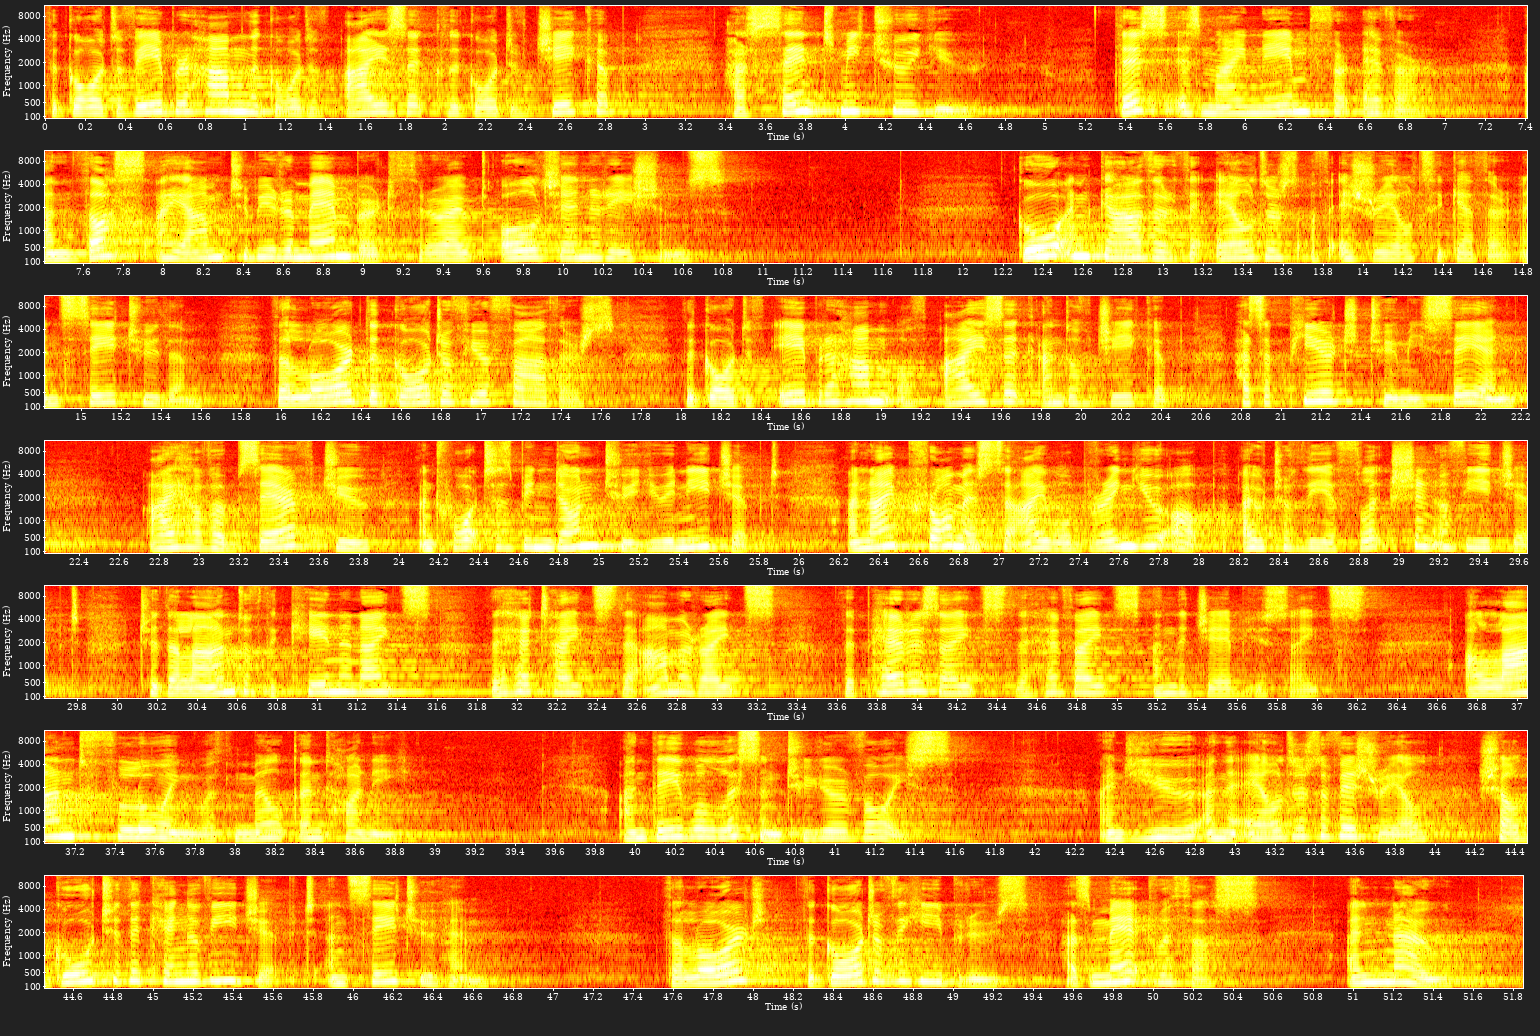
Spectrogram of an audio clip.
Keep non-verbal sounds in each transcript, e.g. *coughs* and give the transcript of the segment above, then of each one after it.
the God of Abraham, the God of Isaac, the God of Jacob, has sent me to you. This is my name forever, and thus I am to be remembered throughout all generations. Go and gather the elders of Israel together and say to them, The Lord, the God of your fathers, the God of Abraham, of Isaac, and of Jacob, has appeared to me, saying, I have observed you and what has been done to you in Egypt, and I promise that I will bring you up out of the affliction of Egypt to the land of the Canaanites, the Hittites, the Amorites, the Perizzites, the Hivites, and the Jebusites, a land flowing with milk and honey. And they will listen to your voice. And you and the elders of Israel shall go to the king of Egypt and say to him, The Lord, the God of the Hebrews, has met with us, and now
